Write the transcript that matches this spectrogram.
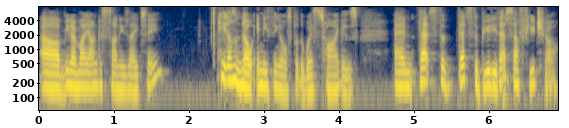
Um, you know, my youngest son is 18 he doesn't know anything else but the West Tigers, and that's the that's the beauty. That's our future.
